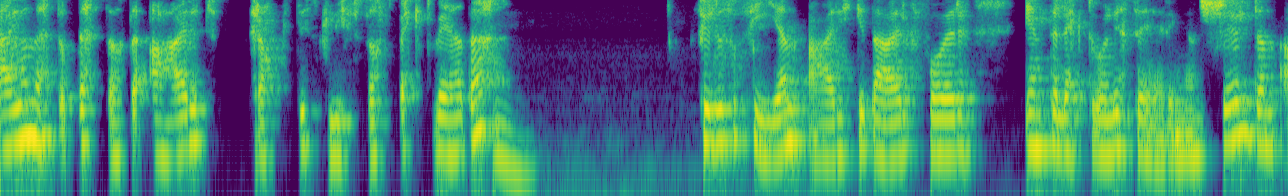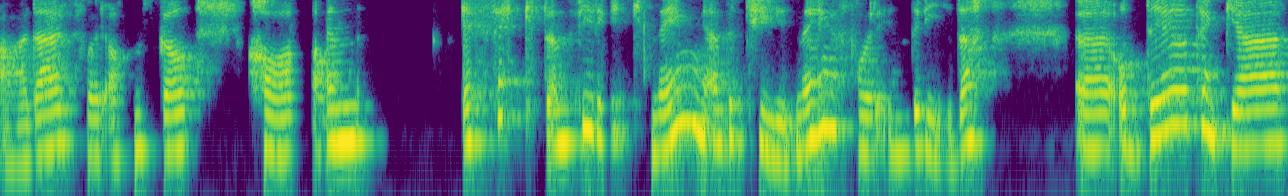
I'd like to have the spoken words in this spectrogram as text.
er jo nettopp dette at det er et praktisk livsaspekt ved det. Mm. Filosofien er ikke der for intellektualiseringens skyld, den er der for at den skal ha en effekt, en virkning, en betydning for individet. Eh, og det tenker jeg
